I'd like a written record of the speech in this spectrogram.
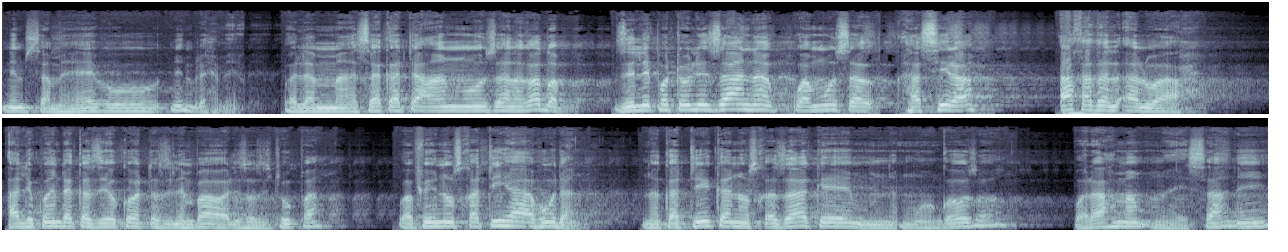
Ni msamehevu ni mrehemevu walamma sakata an Musa al-ghadab zilipotulizana kwa Musa hasira akhadha al-alwah alikwenda kaziokota zile mbao alizozitupa. Wa fi nuskhatiha hudan na katika nuskha zake mna mwongozo wa rahma na ihsani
